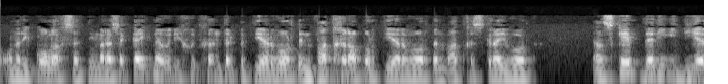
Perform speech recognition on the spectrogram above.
onder die kollig sit nie, maar as ek kyk nou hoe die goed geïnterpreteer word en wat gerapporteer word en wat geskryf word, dan skep dit die idee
